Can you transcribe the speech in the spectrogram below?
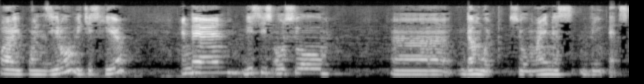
5.0 which is here. And then this is also uh, downward. So minus vx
